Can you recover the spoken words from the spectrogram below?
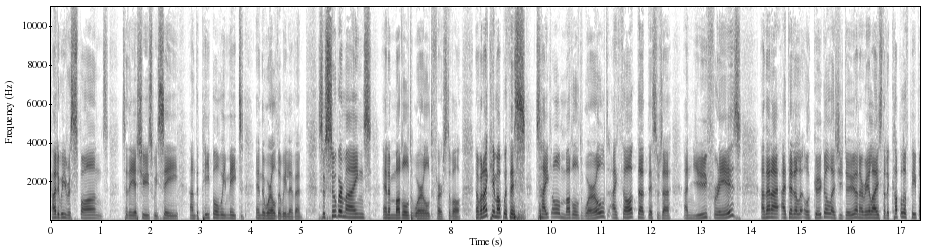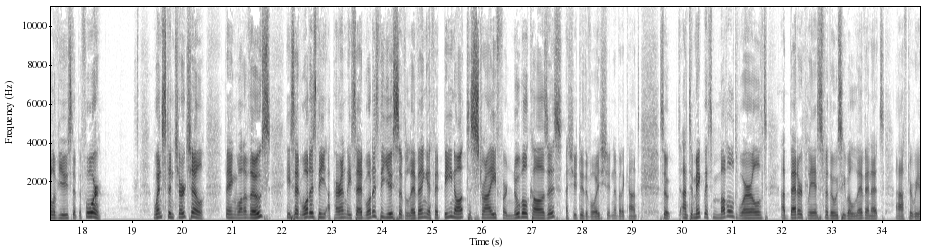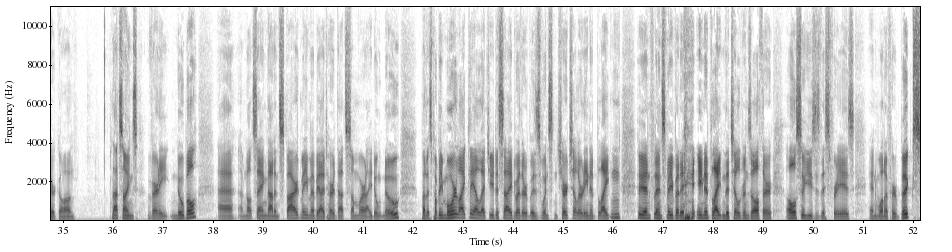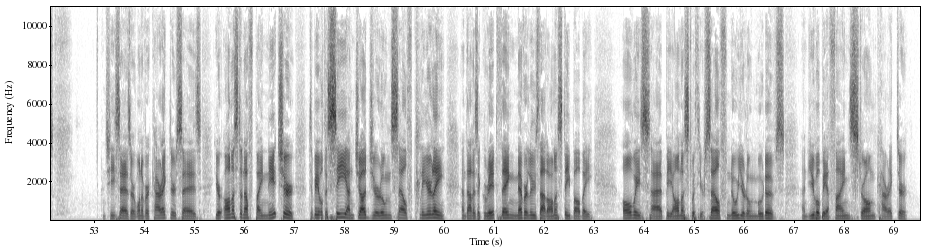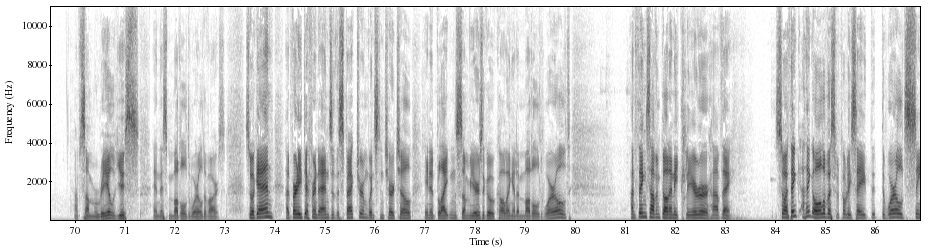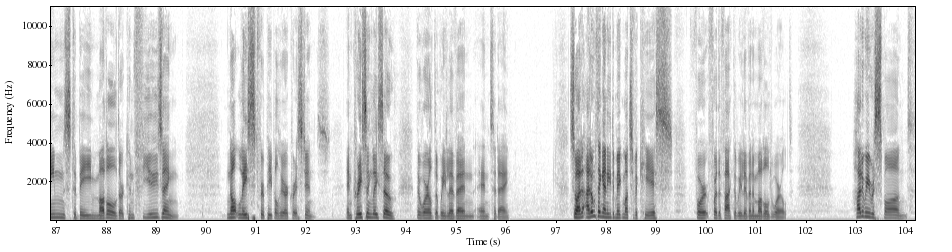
How do we respond to the issues we see and the people we meet in the world that we live in? So, sober minds in a muddled world, first of all. Now, when I came up with this title, Muddled World, I thought that this was a, a new phrase. And then I, I did a little Google, as you do, and I realized that a couple of people have used it before. Winston Churchill being one of those. He said, What is the, apparently said, What is the use of living if it be not to strive for noble causes? I should do the voice, shouldn't I? But I can't. So, and to make this muddled world a better place for those who will live in it after we are gone. That sounds very noble. Uh, I'm not saying that inspired me. Maybe I'd heard that somewhere. I don't know. But it's probably more likely I'll let you decide whether it was Winston Churchill or Enid Blyton who influenced me. But Enid Blyton, the children's author, also uses this phrase in one of her books. And she says, or one of her characters says, You're honest enough by nature to be able to see and judge your own self clearly. And that is a great thing. Never lose that honesty, Bobby. Always uh, be honest with yourself, know your own motives, and you will be a fine, strong character of some real use in this muddled world of ours. So, again, at very different ends of the spectrum, Winston Churchill, Enid Blyton, some years ago, calling it a muddled world. And things haven't got any clearer, have they? So I think I think all of us would probably say that the world seems to be muddled or confusing, not least for people who are Christians increasingly so, the world that we live in, in today. So I, I don't think I need to make much of a case for, for the fact that we live in a muddled world. How do we respond?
